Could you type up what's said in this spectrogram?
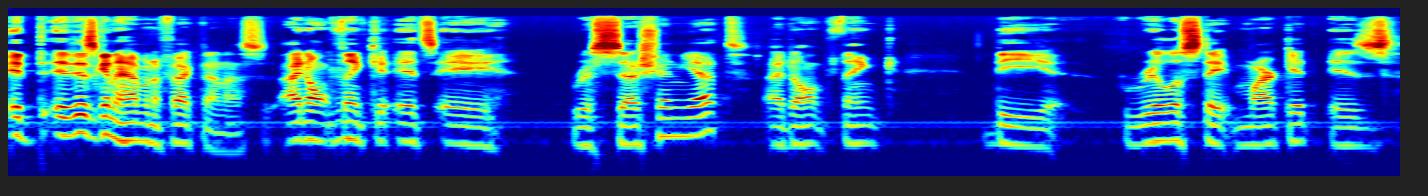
it, it is going to have an effect on us. I don't Mhm. think it's a recession yet. I don't think the real estate market is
